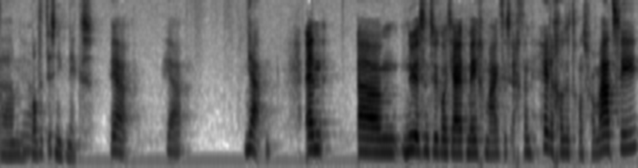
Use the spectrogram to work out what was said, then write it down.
Um, want het is niet niks. Ja, ja. Ja. En Um, nu is natuurlijk wat jij hebt meegemaakt, is echt een hele grote transformatie.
